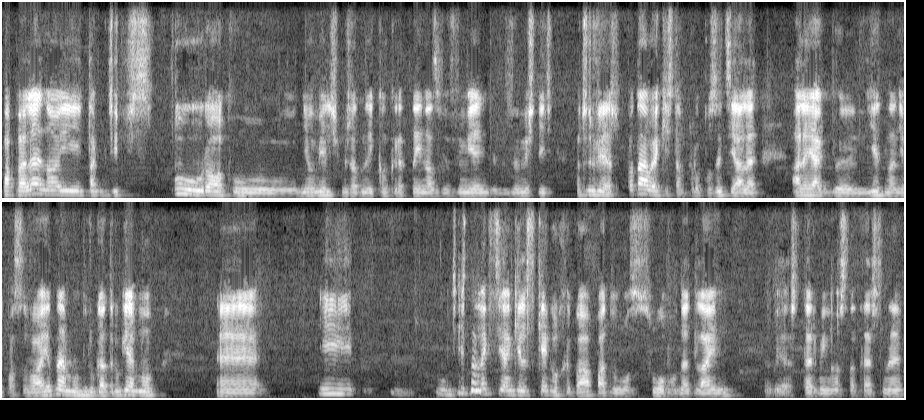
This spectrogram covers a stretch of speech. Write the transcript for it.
papelę, no i tak gdzieś z pół roku nie umieliśmy żadnej konkretnej nazwy wymyślić. Znaczy wiesz, padały jakieś tam propozycje, ale, ale jakby jedna nie pasowała jednemu, druga drugiemu. E, I gdzieś na lekcji angielskiego chyba padło słowo deadline, wiesz, termin ostateczny.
